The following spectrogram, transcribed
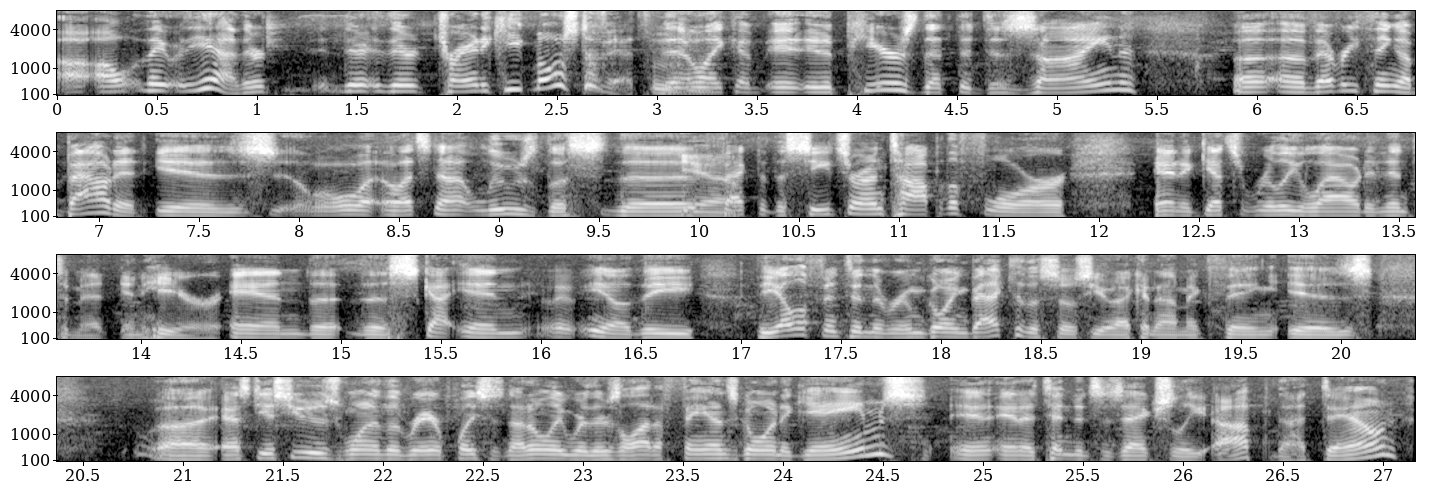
uh, they, yeah, they're, they're they're trying to keep most of it. They're Like it, it appears that the design uh, of everything about it is let's not lose the the Yeah. fact that the seats are on top of the floor, and it gets really loud and intimate in here. And the the sky and uh, you know the the elephant in the room. Going back to the socioeconomic thing is uh, SDSU is one of the rare places not only where there's a lot of fans going to games and, and attendance is actually up, not down,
